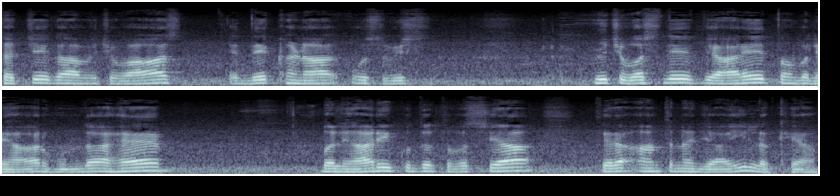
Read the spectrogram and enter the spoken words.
ਸੱਚੇ ਦਾ ਵਿਸ਼ਵਾਸ ਤੇ ਦੇਖਣ ਨਾਲ ਉਸ ਵਿੱਚ ਵਸਦੇ ਪਿਆਰੇ ਤੋਂ ਬਲਿਹਾਰ ਹੁੰਦਾ ਹੈ। ਬਲਿਹਾਰੀ ਕੁਦਰਤ ਵਸਿਆ, ਤੇਰਾ ਅੰਤ ਨ ਜਾਈ ਲਖਿਆ।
